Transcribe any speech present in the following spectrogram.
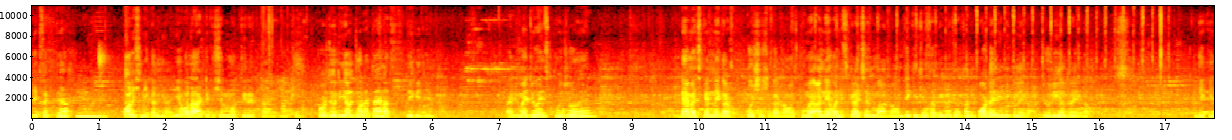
देख सकते हैं आप? हम्म, हम्म, पॉलिश निकल गया। ये वाला आर्टिफिशियल मोती रहता है। ओके और जो रियल जो रहता है ना देख लीजिए अभी मैं जो है इसको जो है डैमेज करने का कोशिश कर रहा हूँ। इसको मैं अनेवन स्क्रैचेस मार रहा हूँ। देखिए सभी में तो खाली पाउडर ही निकलेगा जो रियल रहेगा। देखिए।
